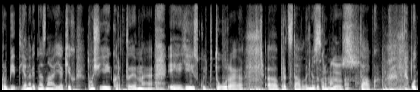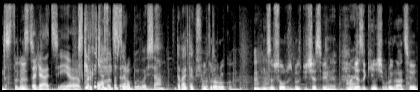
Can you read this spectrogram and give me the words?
е, робіт. Я навіть не знаю, як їх, тому що є і картини, і є і скульптури е, представлені. Зокрема, Асамбляж. Так. От Інсталяція. Інсталяції, скільки часу це все робилося? Давайте, якщо от... Півтора року. Ну, Це все робилось під час війни. Ми- Я закінчив руйнацію.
